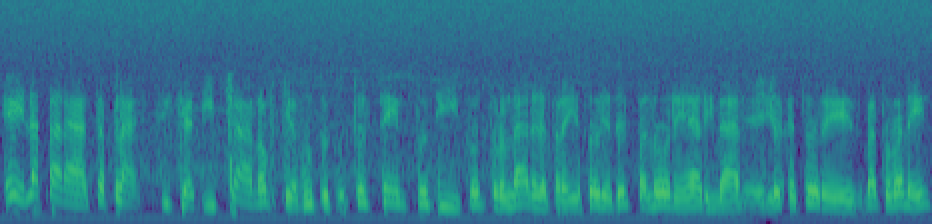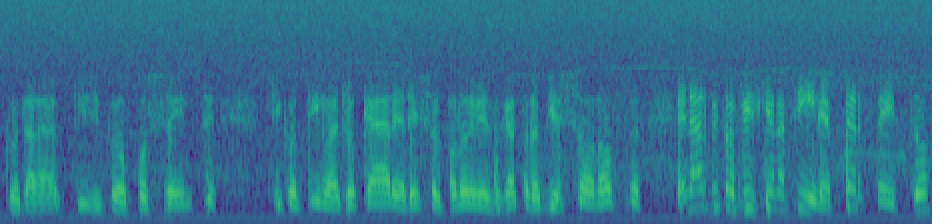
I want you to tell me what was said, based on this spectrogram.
e la parata plastica di Cianov che ha avuto tutto il tempo di controllare la traiettoria del pallone e arrivarci. Il giocatore Smatovalenko dal fisico possente si continua a giocare, adesso il pallone viene giocato da Biessonov e l'arbitro fischia alla fine, perfetto.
